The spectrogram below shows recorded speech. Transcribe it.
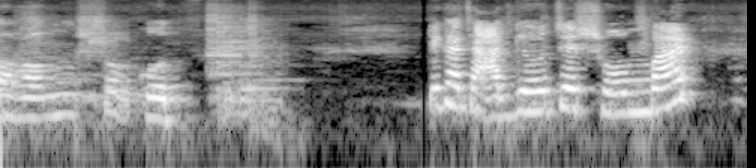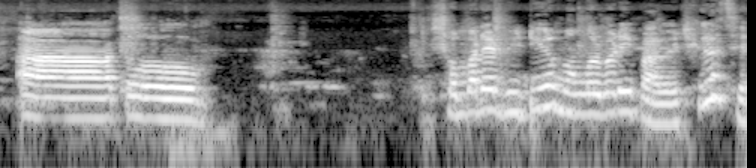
ধ্বংস করতে। ঠিক আছে, আজকে হচ্ছে সোমবার। তো সোমবারের ভিডিও মঙ্গলবারই পাবে, ঠিক আছে?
